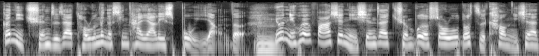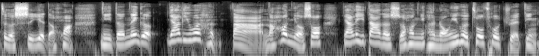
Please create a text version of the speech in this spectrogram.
跟你全职在投入那个心态压力是不一样的。嗯。因为你会发现你现在全部的收入都只靠你现在这个事业的话，你的那个压力会很大，然后你有时候压力大的时候，你很容易会做错决定，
